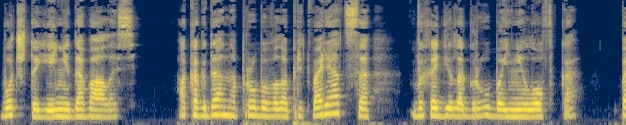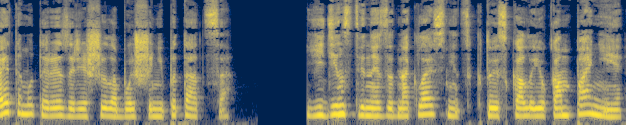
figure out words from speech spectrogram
вот что ей не давалось. А когда она пробовала притворяться, выходила грубо и неловко. Поэтому Тереза решила больше не пытаться. Единственной из одноклассниц, кто искал ее компании,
